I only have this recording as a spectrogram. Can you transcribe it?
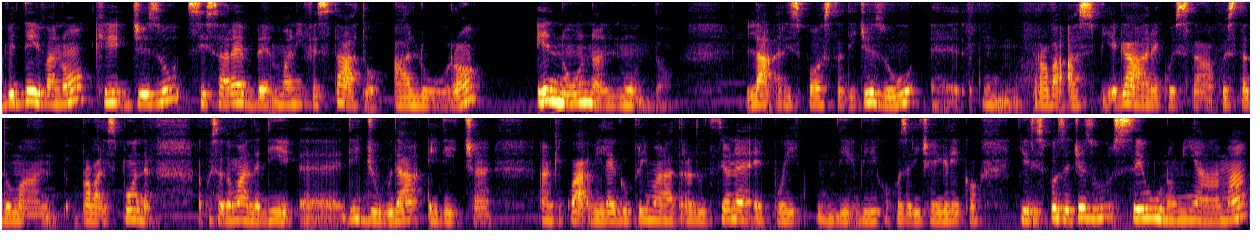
vedevano che Gesù si sarebbe manifestato a loro e non al mondo. La risposta di Gesù eh, prova a spiegare questa, questa, domanda, prova a rispondere a questa domanda di, eh, di Giuda e dice, anche qua vi leggo prima la traduzione e poi mm, vi dico cosa dice il greco, gli rispose Gesù, se uno mi ama,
